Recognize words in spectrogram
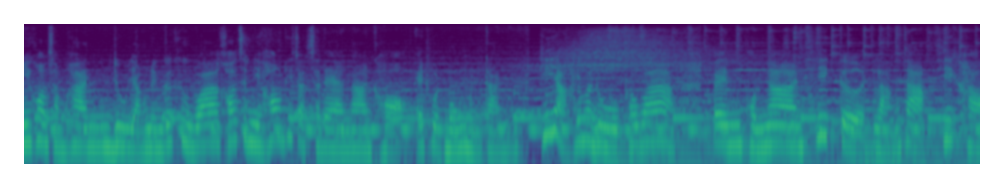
มีความสำคัญอยู่อย่างหนึ่งก็คือว่าเขาจะมีห้องที่จัดแสดงงานของเอ็ดเวิร์ดมงเหมือนกัน ที่อยากให้มาดูเพราะว่า เป็นผลงานที่เกิดหลังจากที่เขา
